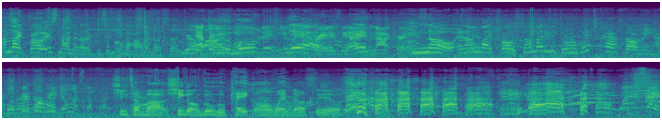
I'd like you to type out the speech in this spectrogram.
I'm like, bro, it's not another piece of cake on my windowsill. You're After you moved it, you Yeah. ain't crazy. I am not crazy. No, and I'm like, bro, somebody's doing witchcraft on me. I But swear to people be doing stuff like She talking about she gonna Google cake on windowsill. that. What it say?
